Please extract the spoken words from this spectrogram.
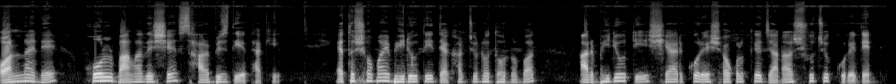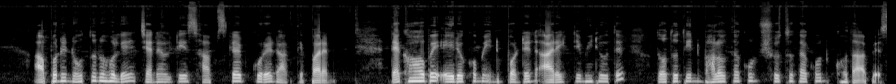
অনলাইনে হোল বাংলাদেশে সার্ভিস দিয়ে থাকি। এত সময় ভিডিওটি দেখার জন্য ধন্যবাদ। আর ভিডিওটি শেয়ার করে সকলকে জানার সুযোগ করে দিন। আপনি নতুন হলে চ্যানেলটি সাবস্ক্রাইব করে রাখতে পারেন। দেখা হবে এইরকম ইম্পর্টেন্ট আরেকটি ভিডিওতে। ততদিন ভালো থাকুন, সুস্থ থাকুন, খোদা হাফেজ।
